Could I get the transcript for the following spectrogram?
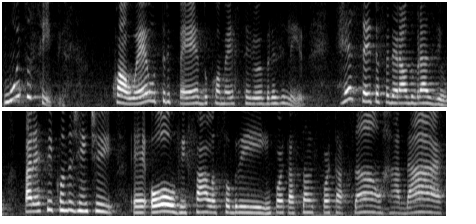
muito simples, qual é o tripé do comércio exterior brasileiro. Receita Federal do Brasil. Parece que quando a gente é, ouve e fala sobre importação, exportação, radar,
